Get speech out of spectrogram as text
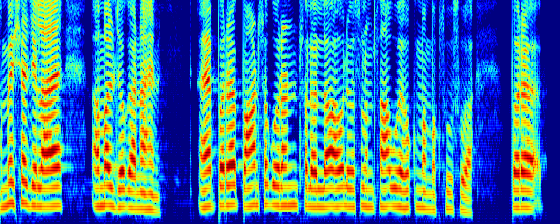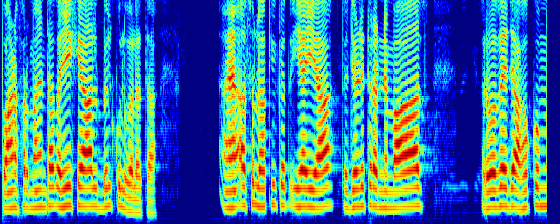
हमेशह जे लाइ अमल जोगा न ऐं पर पाण सगोरन सलाहु उल वसलम सां उहे हुकुम मख़सूस हुआ पर पाण फ़रमाईंदा त हीअ ख़्यालु बिल्कुलु ग़लति आहे ऐं असुलु हक़ीक़त इहा ई आहे त तरह निमाज़ रोज़े जा हुकुम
